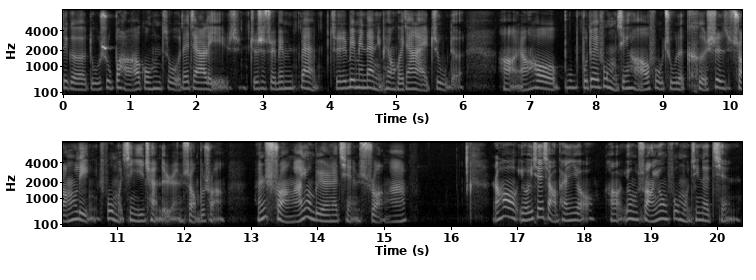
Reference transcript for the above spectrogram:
这个读书不好好工作，在家里就是随便带随随便便带女朋友回家来住的，好，然后不不对父母亲好好付出的，可是爽领父母亲遗产的人爽不爽？很爽啊，用别人的钱爽啊。然后有一些小朋友，好用爽用父母亲的钱，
